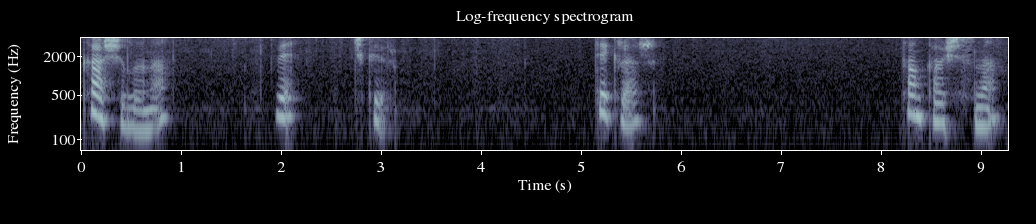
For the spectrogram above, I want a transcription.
karşılığına ve çıkıyorum. Tekrar tam karşısına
